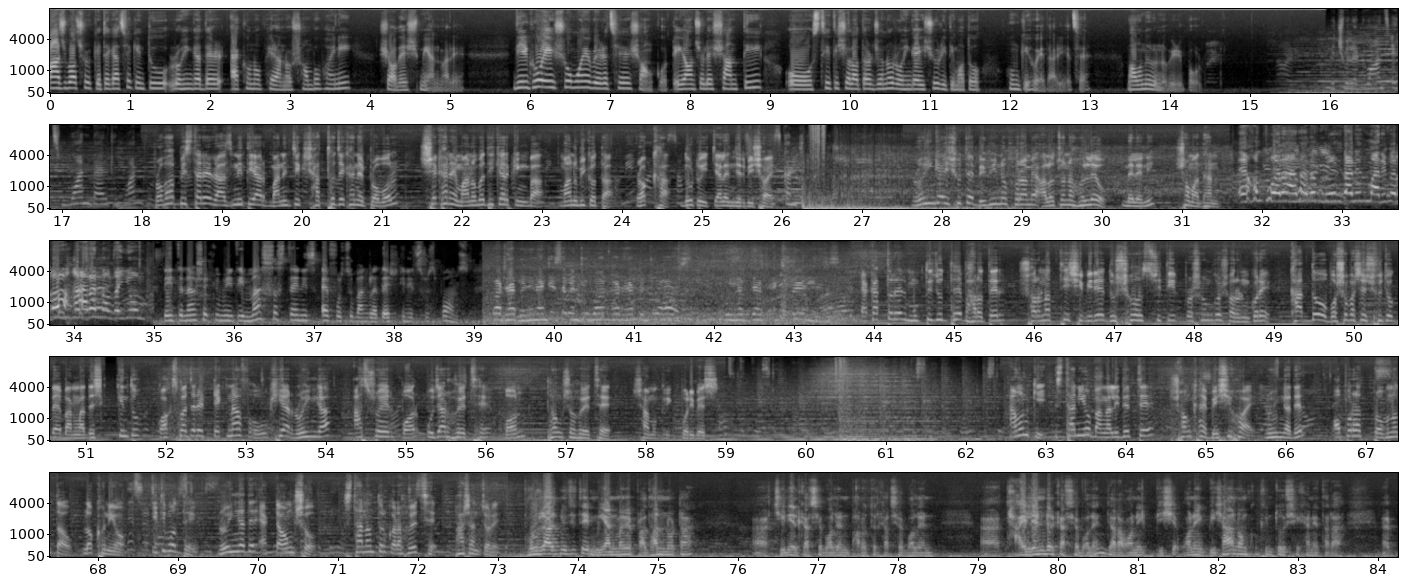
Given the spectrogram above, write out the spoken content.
পাঁচ বছর কেটে গেছে কিন্তু রোহিঙ্গাদের এখনও ফেরানো সম্ভব হয়নি স্বদেশ মিয়ানমারে। দীর্ঘ এই সময়ে বেড়েছে সংকট। এই অঞ্চলের শান্তি ও স্থিতিশীলতার জন্য রোহিঙ্গা ইস্যু রীতিমতো হুমকি হয়ে দাঁড়িয়েছে। মামুনুর নবী রিপোর্ট. প্রভাব বিস্তারের রাজনীতি আর বাণিজ্যিক স্বার্থ যেখানে প্রবল সেখানে মানবাধিকার কিংবা মানবিকতা রক্ষা দুটোই চ্যালেঞ্জের বিষয়। রোহিঙ্গা ইস্যুতে বিভিন্ন ফোরামে আলোচনা হলেও মেলেনি সমাধান এখন তোরা আর বোম টানির মারি ফেলো আর নজাইম The international community must sustain its efforts to Bangladesh in its response. What happened in 1971? What happened to us? We have that experience. একাত্তরের মুক্তিযুদ্ধে ভারতের শরণার্থী শিবিরে দুঃসহ স্মৃতির প্রসঙ্গ স্মরণ করে খাদ্য ও বসবাসের সুযোগ দেয় বাংলাদেশ কিন্তু কক্সবাজারের টেকনাফ ও উখিয়ার রোহিঙ্গা আশ্রয়ের পর উজাড় হয়েছে, বন ধ্বংস হয়েছে, সামগ্রিক পরিবেশ। এমনকি স্থানীয় বাঙালিদের চেয়ে সংখ্যায় বেশি হয় রোহিঙ্গাদের অপরাধ প্রবণতাও লক্ষণীয়। ইতিমধ্যে রোহিঙ্গাদের একটা অংশ স্থানান্তর করা হয়েছে ভাষাঞ্চলে ভূ রাজনীতিতে মিয়ানমারের প্রাধান্যটা চীনের কাছে বলেন, ভারতের কাছে বলেন থাইল্যান্ডের কাছে বলেন, যারা অনেক অনেক বিশাল অঙ্ক কিন্তু সেখানে তারা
